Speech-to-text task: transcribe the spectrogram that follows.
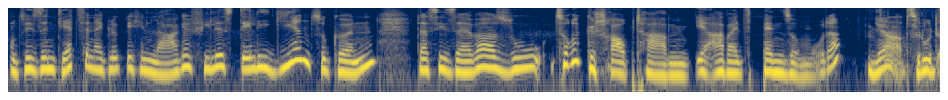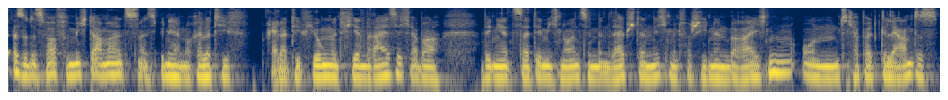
Und Sie sind jetzt in der glücklichen Lage, vieles delegieren zu können, dass Sie selber so zurückgeschraubt haben, Ihr Arbeitspensum, oder? Ja, absolut. Also das war für mich damals, also ich bin ja noch relativ relativ jung mit 34, aber bin jetzt seitdem ich 19 bin selbstständig mit verschiedenen Bereichen und ich habe halt gelernt, dass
